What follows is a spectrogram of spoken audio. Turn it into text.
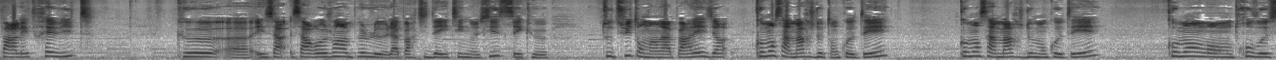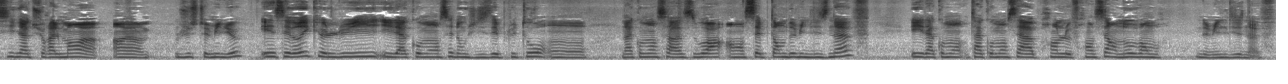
parlé très vite que euh, et ça ça rejoint un peu la partie dating aussi, c'est que tout de suite on en a parlé dire comment ça marche de ton côté, comment ça marche de mon côté comment on trouve aussi naturellement un, juste milieu. Et c'est vrai que lui, il a commencé, donc je disais plus tôt, on a commencé à se voir en septembre 2019 et il a commen- t'as commencé à apprendre le français en novembre 2019.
